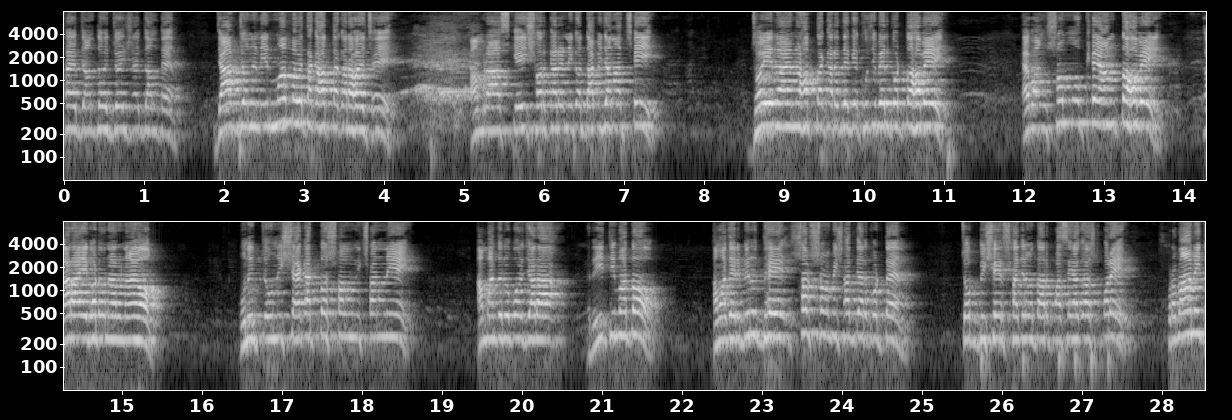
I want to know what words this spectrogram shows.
সাহেব জানতে জহির সাহেব জানতেন। যার জন্য নির্মমভাবে তাকে হত্যা করা হয়েছে। আমরা আজকে এই সরকারের নিকট দাবি জানাচ্ছি, জহির রায়নের হত্যাকারীদেরকে খুঁজে বের করতে হবে এবং সম্মুখে আনতে হবে কারা এই ঘটনার নায়ক। উনিশশো একাত্তর সাল সন নিয়ে আমাদের উপর যারা রীতিমতো আমাদের বিরুদ্ধে সবসময় বিষাদগার করতেন চব্বিশের স্বাধীনতার পাঁচই আগস্ট পরে প্রমাণিত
